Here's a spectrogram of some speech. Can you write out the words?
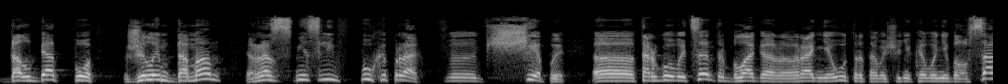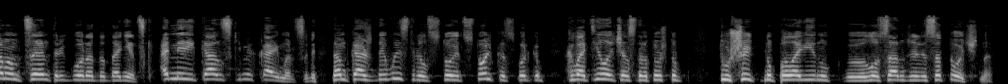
долбят по жилым домам, разнесли в пух и прах, в, э, в щепы э, торговый центр, благо раннее утро, там еще никого не было, в самом центре города Донецк, американскими «Хаймарсами». Там каждый выстрел стоит столько, сколько хватило сейчас на то, чтобы тушить ну, половину э, Лос-Анджелеса точно.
